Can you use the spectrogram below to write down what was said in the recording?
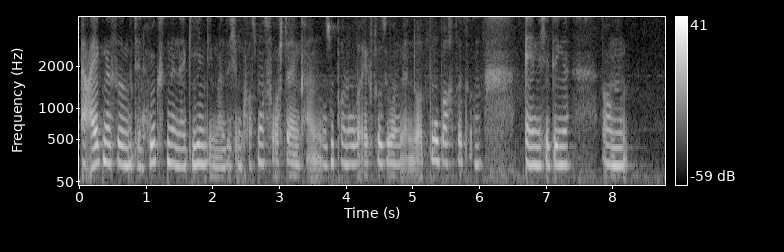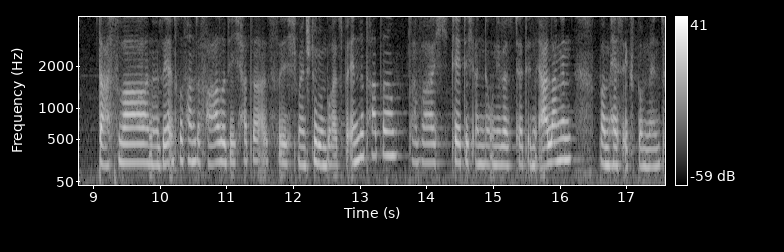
Ereignisse mit den höchsten Energien, die man sich im Kosmos vorstellen kann. Supernova-Explosionen werden dort beobachtet und ähnliche Dinge. Das war eine sehr interessante Phase, die ich hatte, als ich mein Studium bereits beendet hatte. Da war ich tätig an der Universität in Erlangen beim HESS-Experiment.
